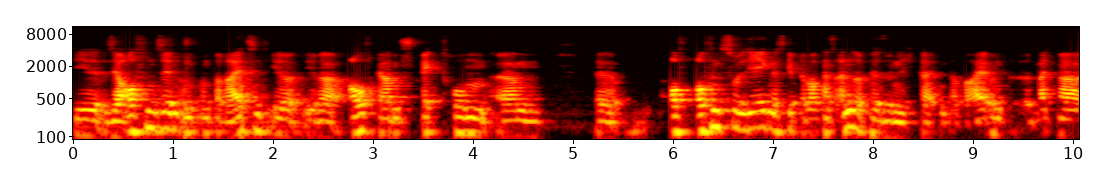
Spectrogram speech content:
die sehr offen sind und, und bereit sind, ihre, ihre Aufgabenspektrum ähm, äh, offen zu legen. Es gibt aber auch ganz andere Persönlichkeiten dabei und äh, manchmal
